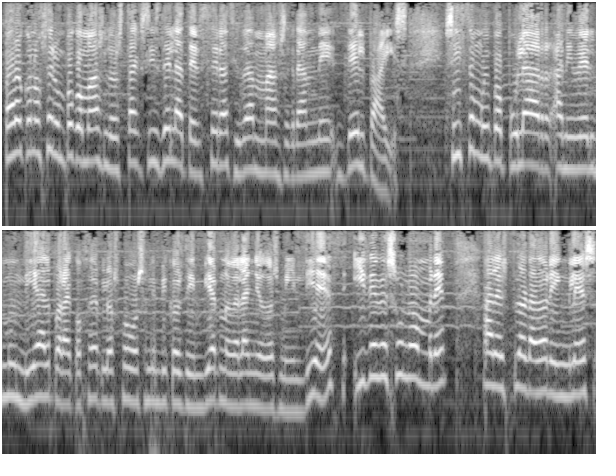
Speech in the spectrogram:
para conocer un poco más los taxis de la tercera ciudad más grande del país. Se hizo muy popular a nivel mundial para acoger los Juegos Olímpicos de Invierno del año 2010 y debe su nombre al explorador inglés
